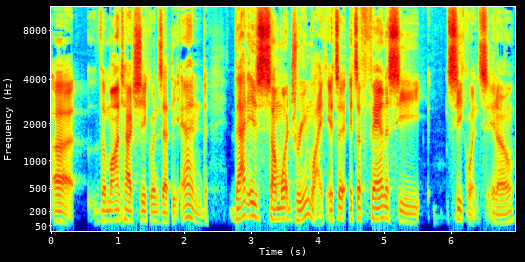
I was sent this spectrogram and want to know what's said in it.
uh, the montage sequence at the end that is somewhat dreamlike. It's a it's a fantasy sequence, you know.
